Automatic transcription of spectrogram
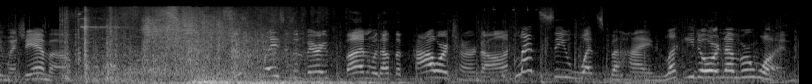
Too much ammo. This place isn't very fun without the power turned on. Let's see what's behind lucky door number one.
